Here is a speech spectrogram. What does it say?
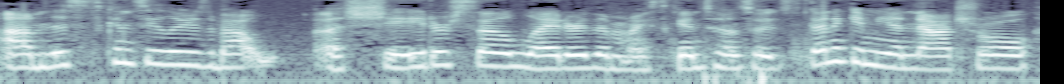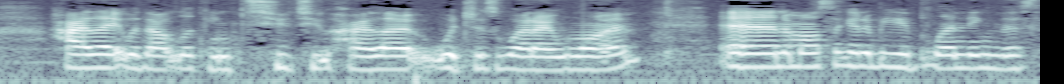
Um, this concealer is about a shade or so lighter than my skin tone, so it's going to give me a natural highlight without looking too, too highlight, which is what I want. And I'm also going to be blending this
